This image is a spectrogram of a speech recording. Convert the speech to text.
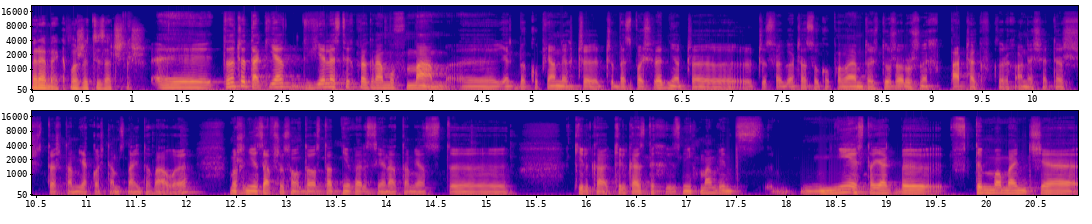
Remek, może ty zaczniesz. Yy, to znaczy tak, ja wiele z tych programów mam yy, jakby kupionych, czy, czy bezpośrednio, czy, czy swego czasu kupowałem dość dużo różnych paczek, w których one się też, też tam jakoś tam znajdowały. Może nie zawsze są to ostatnie wersje, natomiast yy, kilka, kilka z, tych, z nich mam, więc nie jest to jakby w tym momencie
